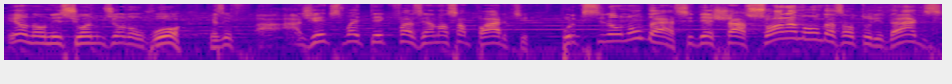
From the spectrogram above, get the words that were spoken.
Eu não, nesse ônibus eu não vou. Quer dizer, a, a gente vai ter que fazer a nossa parte. Porque senão não dá. Se deixar só na mão das autoridades,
